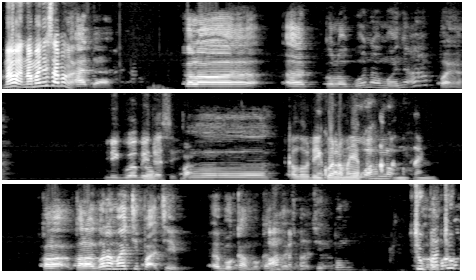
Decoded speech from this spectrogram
nama namanya sama nggak ada. Kalau eh, kalau gue namanya apa ya? Di gua beda sih. Eh, Kalau di gua namanya buah, Pak no. Genteng. kalau kalau gue namanya Cipak Cip. Eh bukan, bukan, Hah? bukan Cipak Cipung. Cupa cup.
